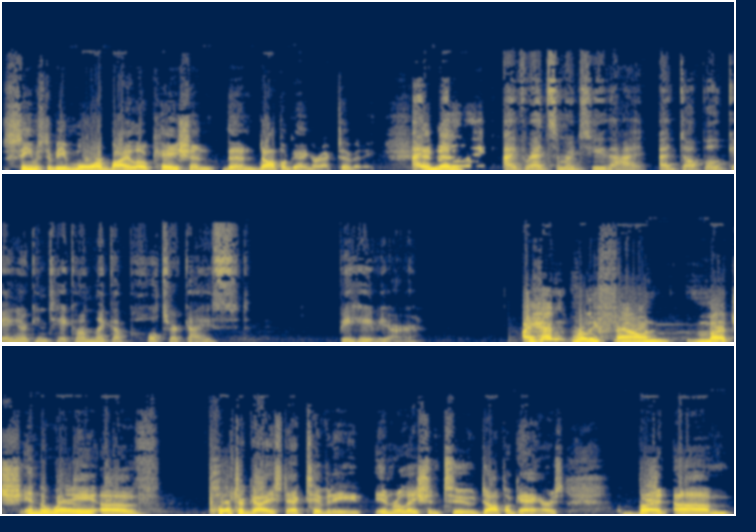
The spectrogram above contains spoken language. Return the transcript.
seems to be more bilocation than doppelganger activity. I and then like I've read somewhere too that a doppelganger can take on like a poltergeist behavior? I hadn't really found much in the way of poltergeist activity in relation to doppelgangers, but um,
